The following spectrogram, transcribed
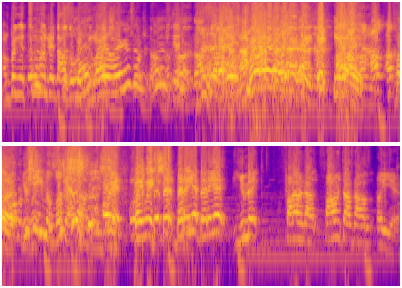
I'm bringing two hundred dollars a week. Okay. You should even look at something. Okay. Wait, wait. Better yet, better yet, you make five hundred thousand dollars a year,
